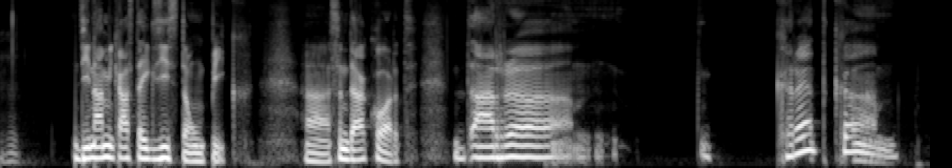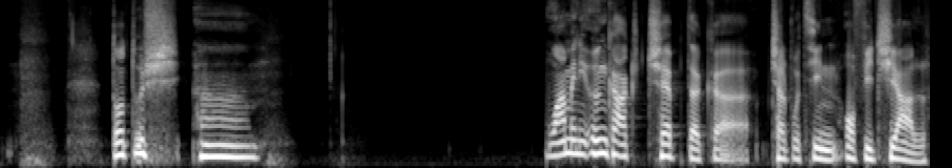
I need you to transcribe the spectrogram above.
uh-huh. dinamica asta există un pic. Uh, sunt de acord. Dar uh, cred că totuși uh, oamenii încă acceptă că, cel puțin oficial,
